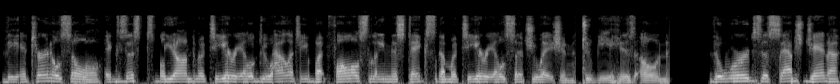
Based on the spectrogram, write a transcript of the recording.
the eternal soul exists beyond material duality but falsely mistakes the material situation to be his own. The words asabjana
